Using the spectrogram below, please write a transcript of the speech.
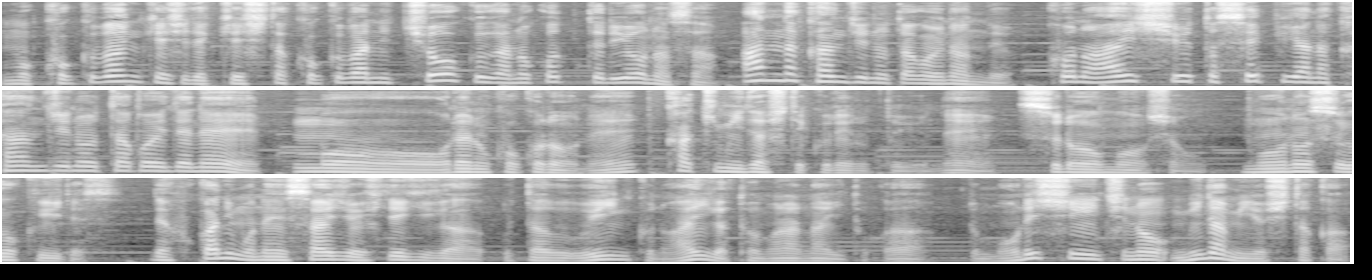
もう黒板消しで消した黒板にチョークが残ってるようなさ、あんな感じの歌声なんだよ。この哀愁とセピアな感じの歌声でね、もう俺の心をね、かき乱してくれるというね、スローモーション。ものすごくいいです。で、他にもね、西城秀樹が歌うウインクの愛が止まらないとか、森進一の南義孝、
